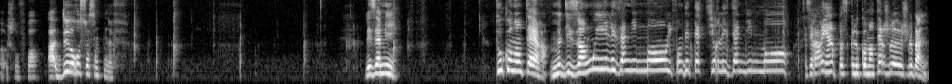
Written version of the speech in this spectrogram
Oh, je trouve pas. Ah, 2,69 Les amis, tout commentaire me disant « Oui, les animaux, ils font des tests sur les animaux », ça sert à rien parce que le commentaire, je le, je banne.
